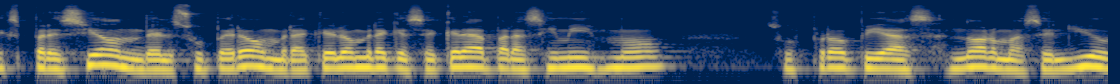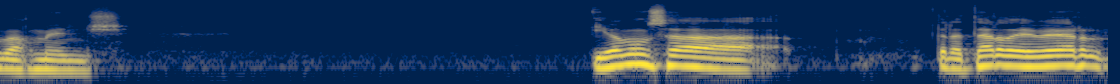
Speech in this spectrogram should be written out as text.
expresión del superhombre, aquel hombre que se crea para sí mismo sus propias normas, el Übermensch. Y vamos a tratar de ver,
